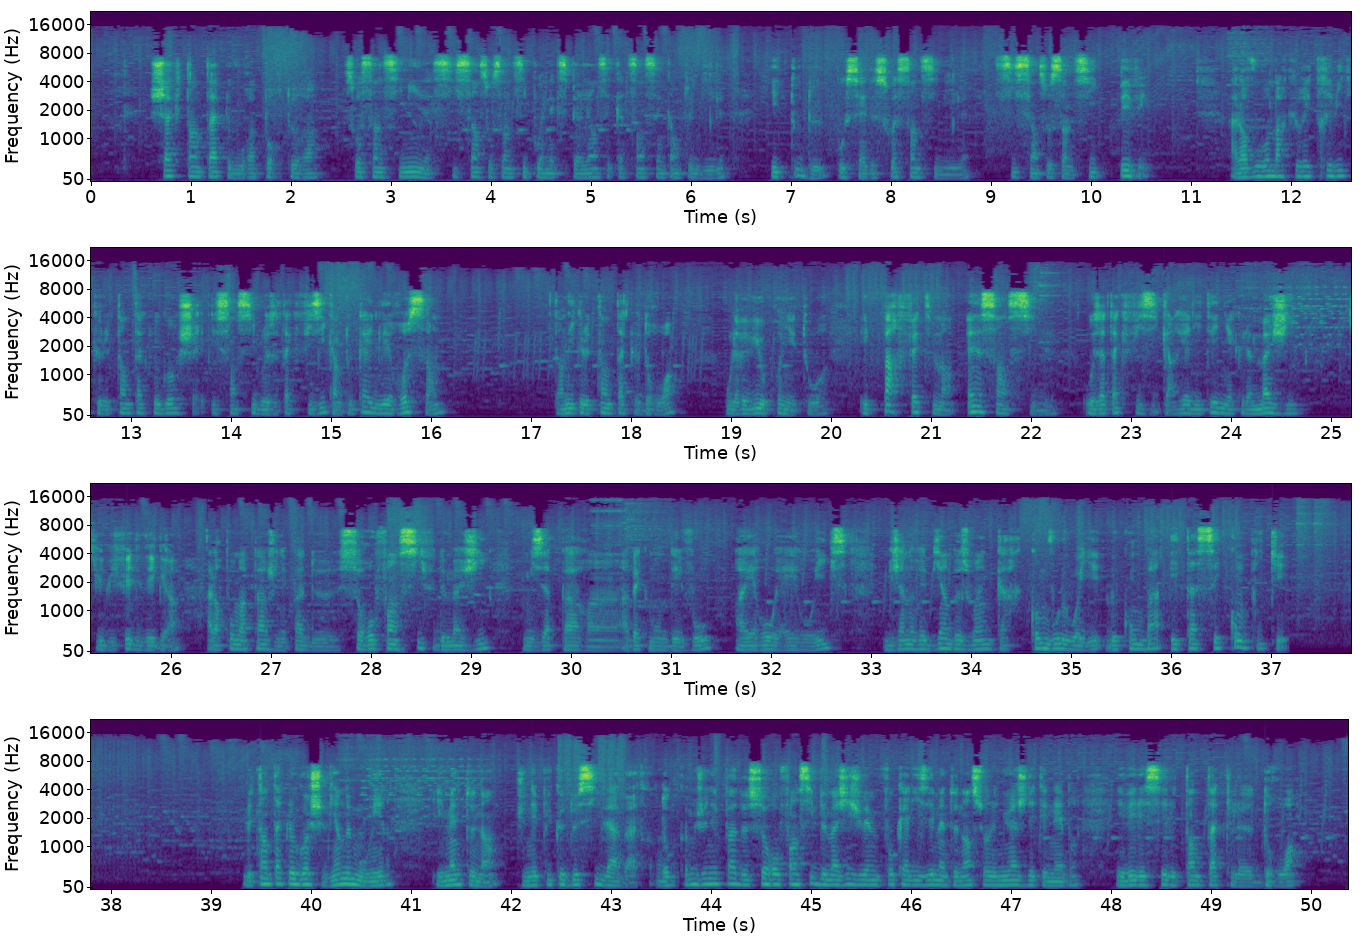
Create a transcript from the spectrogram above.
Chaque tentacle vous rapportera 66 666 points d'expérience et 450 guilds et tous deux possèdent 66 666 PV. Alors vous remarquerez très vite que le tentacle gauche est sensible aux attaques physiques, en tout cas il les ressent, tandis que le tentacle droit, vous l'avez vu au premier tour, est parfaitement insensible aux attaques physiques. En réalité, il n'y a que la magie qui lui fait des dégâts. Alors pour ma part, je n'ai pas de sort offensif de magie, mis à part avec mon dévot, Aéro et Aéro X, mais j'en aurais bien besoin car comme vous le voyez, le combat est assez compliqué. Le tentacle gauche vient de mourir, et maintenant, je n'ai plus que deux cibles à abattre. Donc comme je n'ai pas de sort offensif de magie, je vais me focaliser maintenant sur le nuage des ténèbres et vais laisser le tentacle droit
